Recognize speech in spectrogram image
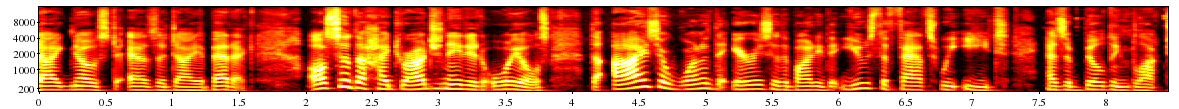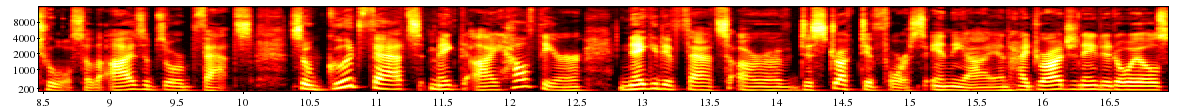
diagnosed as a diabetic. Also, the hydrogenated oils. The eyes are one of the areas of the body that use the fats we eat as a building block tool. So, the eyes absorb fats. So, good fats make the eye healthier. Negative fats are a destructive force in the eye. And hydrogenated oils,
